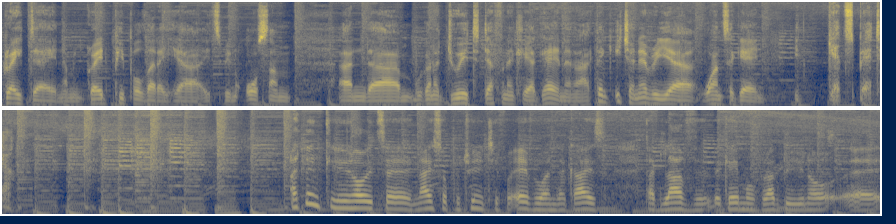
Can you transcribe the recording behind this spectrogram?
great day. And I mean, great people that are here. It's been awesome. And um, we're going to do it definitely again. And I think each and every year, once again, it gets better. I think, you know, it's a nice opportunity for everyone, the guys that love the game of rugby, you know, uh,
